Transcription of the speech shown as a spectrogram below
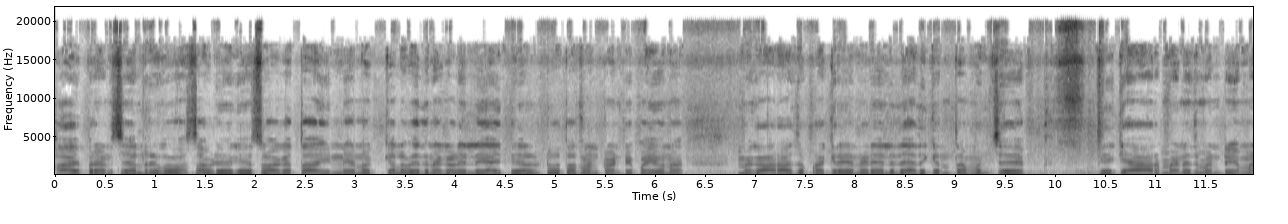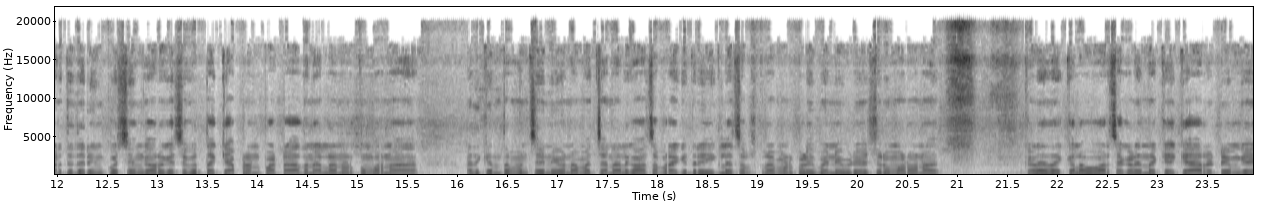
ಹಾಯ್ ಫ್ರೆಂಡ್ಸ್ ಎಲ್ರಿಗೂ ಹೊಸ ವಿಡಿಯೋಗೆ ಸ್ವಾಗತ. ಇನ್ನೇನು ಕೆಲವೇ ದಿನಗಳಲ್ಲಿ I P L two thousand twenty ಫೈವ್ನ ಮೆಗಾ ಹರಾಜು ಪ್ರಕ್ರಿಯೆ ನಡೆಯಲಿದೆ. ಅದಕ್ಕಿಂತ ಮುಂಚೆ ಕೆ ಕೆ ಆರ್ ಮ್ಯಾನೇಜ್ಮೆಂಟ್ ಏನು ಮಾಡ್ತಿದ್ದಾರೆ? ರಿಂಕು ಸಿಂಗ್ ಅವರಿಗೆ ಸಿಗುತ್ತಾ? ಕ್ಯಾಪ್ಟನ್ ಪಟ್ಟ ಅದನ್ನೆಲ್ಲ ನೋಡ್ಕೊಂಬರೋಣ ಅದಕ್ಕಿಂತ ಮುಂಚೆ ನೀವು ನಮ್ಮ ಚಾನಲ್ಗೆ ಹೊಸಬರಾಗಿದ್ದರೆ ಈಗಲೇ ಸಬ್ಸ್ಕ್ರೈಬ್ ಮಾಡ್ಕೊಳ್ಳಿ. ಬನ್ನಿ, ವಿಡಿಯೋ ಶುರು ಮಾಡೋಣ. ಕಳೆದ ಕೆಲವು ವರ್ಷಗಳಿಂದ ಕೆ ಕೆ ಆರ್ ಟೀಮ್ಗೆ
